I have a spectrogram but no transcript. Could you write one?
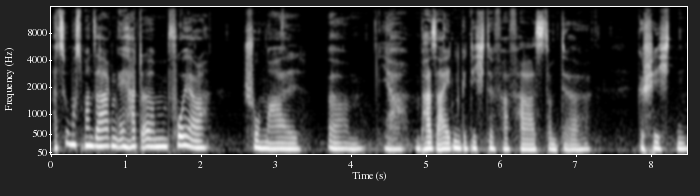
Dazu muss man sagen, er hat ähm, vorher schon mal ähm, ja, ein paar Seidengedichte verfasst und äh, Geschichten.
